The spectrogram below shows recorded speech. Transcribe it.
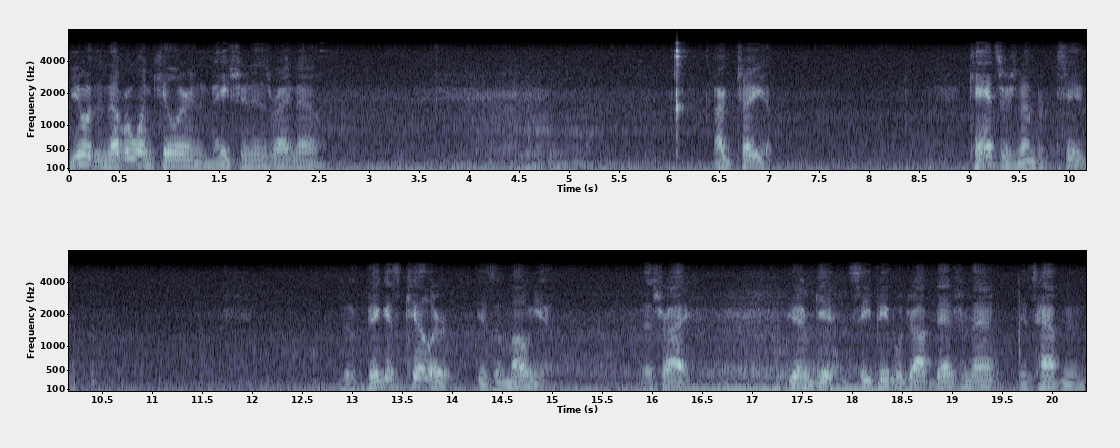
You know what the number one killer in the nation is right now? I can tell you. Cancer is number two. The biggest killer is ammonia. That's right. You ever get see people drop dead from that? It's happening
